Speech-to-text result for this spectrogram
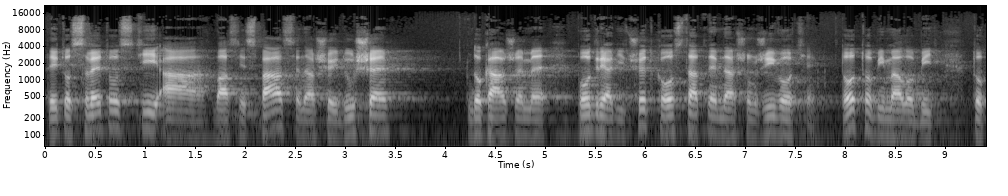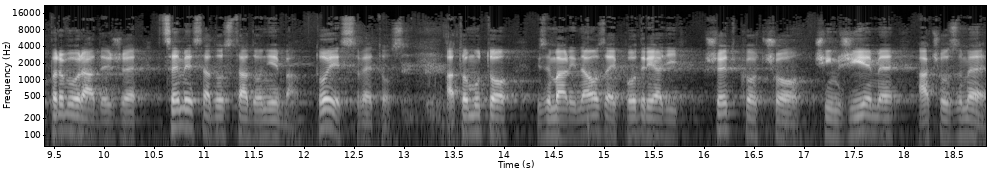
tejto svetosti a vlastne spáse našej duše dokážeme podriadiť všetko ostatné v našom živote. Toto by malo byť to prvorade, že chceme sa dostať do neba. To je svetosť. A tomuto by sme mali naozaj podriadiť všetko, čo, čím žijeme a čo sme.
